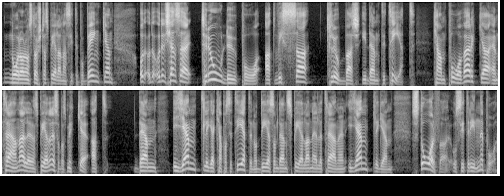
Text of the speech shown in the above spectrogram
några av de största spelarna sitter på bänken. Och, och, och det känns så här, tror du på att vissa klubbars identitet kan påverka en tränare eller en spelare så pass mycket att den egentliga kapaciteten och det som den spelaren eller tränaren egentligen står för och sitter inne på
